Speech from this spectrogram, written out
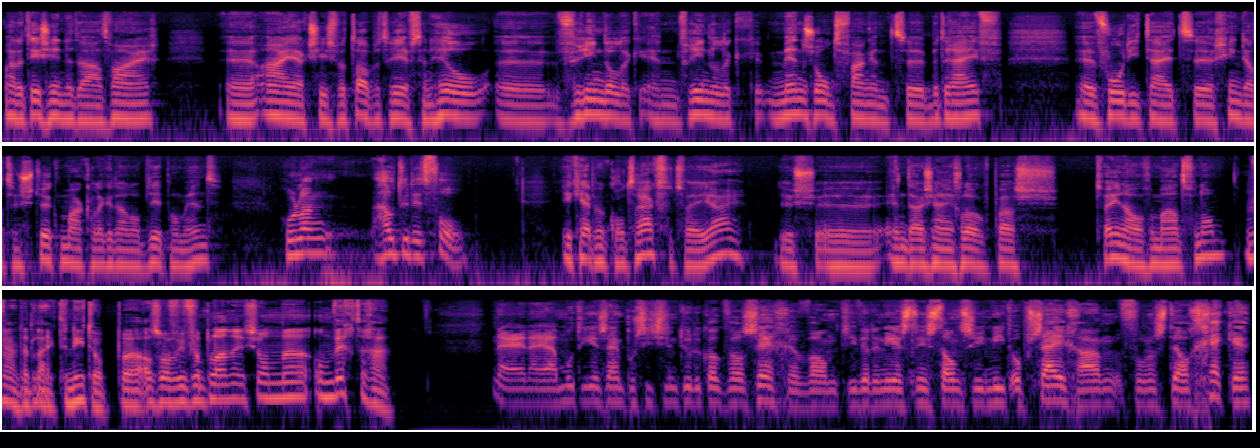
Maar het is inderdaad waar. Uh, Ajax is wat dat betreft een heel vriendelijk en vriendelijk mensontvangend bedrijf. voor die tijd ging dat een stuk makkelijker dan op dit moment. Hoe lang houdt u dit vol? Ik heb een contract voor twee jaar. Dus, uh, en daar zijn geloof ik pas 2,5 maand van om. Nou, dat lijkt er niet op uh, alsof u van plan is om, uh, om weg te gaan. Nee, nou ja, moet hij in zijn positie natuurlijk ook wel zeggen. Want je wil in eerste instantie niet opzij gaan voor een stel gekken...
